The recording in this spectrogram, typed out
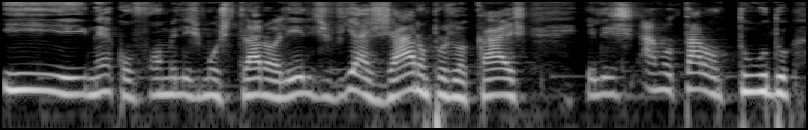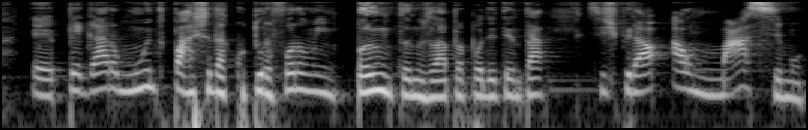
e, né, conforme eles mostraram ali, eles viajaram para os locais, eles anotaram tudo, é, pegaram muito parte da cultura, foram em pântanos lá para poder tentar se inspirar ao máximo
